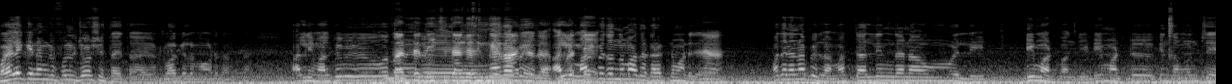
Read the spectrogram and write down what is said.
ಬೆಳಗ್ಗೆ ನಮ್ಗೆ ಫುಲ್ ಜೋಶ್ ಇತ್ತು ಆಯ್ತಾ ಬ್ಲಾಗ್ ಎಲ್ಲ ಮಾಡುದಂತ. ಅಲ್ಲಿ ಮಲ್ಪೆ ಅಲ್ಲಿ ಮಲ್ಪೆದೊಂದು ಮಾತ್ರ ಕರೆಕ್ಟ್ ಮಾಡಿದೆ. ಮತ್ತೆ ನೆನಪಿಲ್ಲ ಮತ್ತೆ ಅಲ್ಲಿಂದ ನಾವು ಅಲ್ಲಿ ಡಿಮಾರ್ಟ್ ಬಂದ್ವಿ. ಡಿಮಾರ್ಟ್ ಗಿಂತ ಮುಂಚೆ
